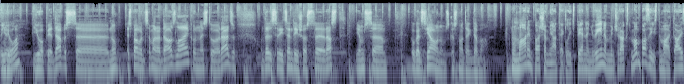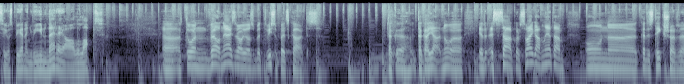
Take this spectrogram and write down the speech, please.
Jo? Jo pie dabas uh, nu, es pavadu samērā daudz laika, un es to redzu. Tad es arī centīšos rast jums uh, kaut kādas jaunumus, kas notiek dabā. Un Mārim pašam jātiek līdz pieneņu vīnam. Viņš raksta, man pazīstamā ir taisījusi pieneņu vīnu nereāli labs. Uh, to vēl neaizraujos, bet visu pēc kārtas. Tā kā, tā kā jā, nu, uh, ir, es sāku ar svaigām lietām, Un, uh, kad es tikšu ar uh,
